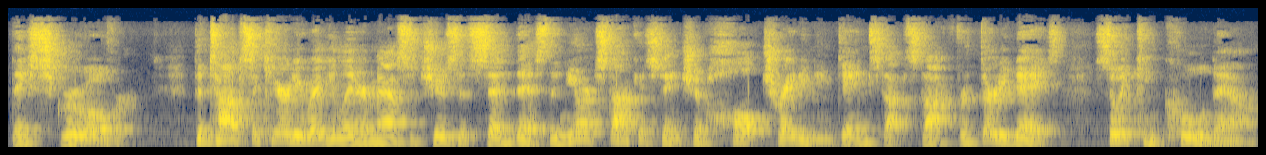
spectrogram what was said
they screw over. The top security regulator in Massachusetts said this the New York Stock Exchange should halt trading in GameStop stock for 30 days so it can cool down.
